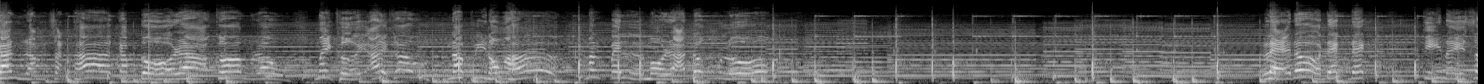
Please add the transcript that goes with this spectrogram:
การรำศรัทธากับโดราของเรา ไม่เคยอายเขานับพี่น้องเฮอมันเป็นมรดกโลกแหล่โดเด็กๆ ที่ในส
